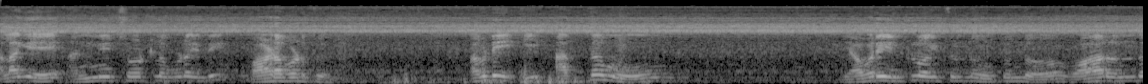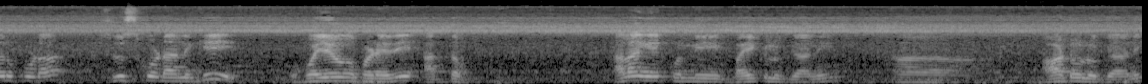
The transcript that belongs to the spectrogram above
అలాగే అన్ని చోట్ల కూడా ఇది వాడబడుతుంది. కాబట్టి ఈ అద్దము ఎవరి ఇంట్లో అవుతుందో ఉంటుందో వారందరూ కూడా చూసుకోవడానికి ఉపయోగపడేది అద్దం. అలాగే కొన్ని బైకులకు కానీ ఆటోలకు కానీ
